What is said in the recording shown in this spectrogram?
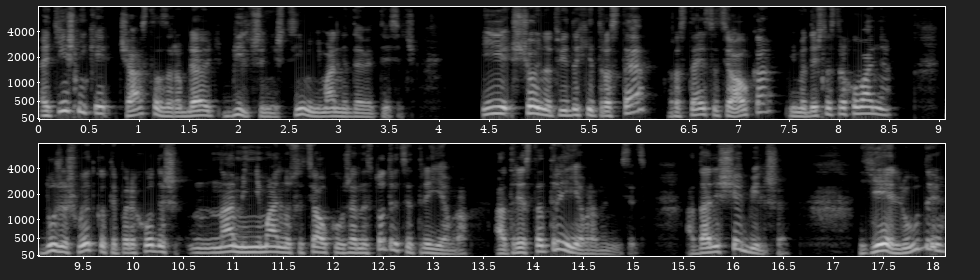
айтішники часто заробляють більше, ніж ці мінімальні 9 тисяч. І щойно твій дохід росте, росте і соціалка, і медичне страхування. Дуже швидко ти переходиш на мінімальну соціалку вже не 133 євро, а 303 євро на місяць. А далі ще більше. Є люди,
